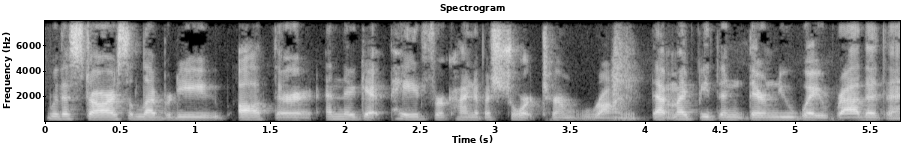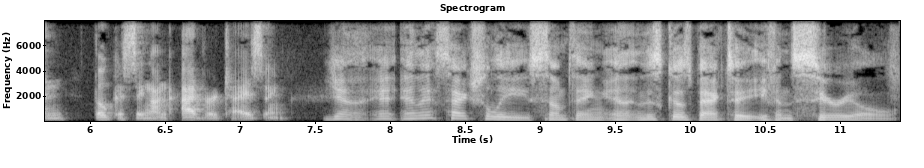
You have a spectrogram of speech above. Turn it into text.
with a star celebrity author and they get paid for kind of a short term run. That might be the, their new way rather than focusing on advertising. Yeah, and, and, that's actually something, and this goes back to even Serial.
